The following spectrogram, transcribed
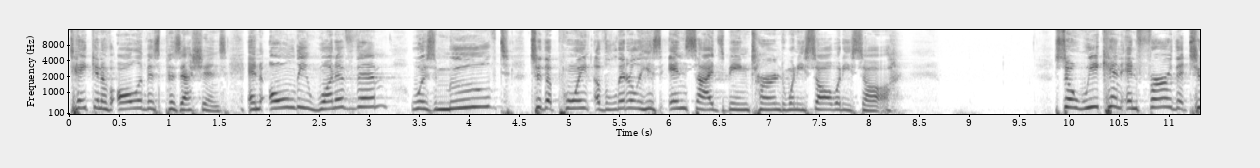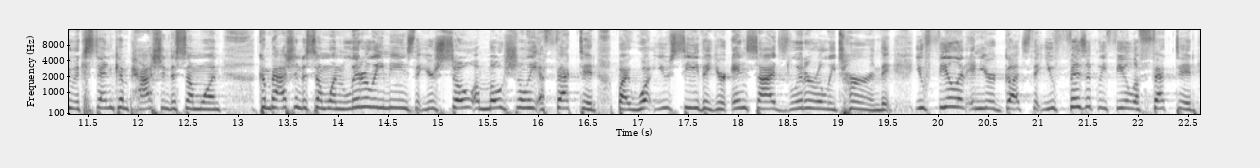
taken of all of his possessions, and only one of them was moved to the point of literally his insides being turned when he saw what he saw. So we can infer that to extend compassion to someone, compassion to someone literally means that you're so emotionally affected by what you see that your insides literally turn, that you feel it in your guts, that you physically feel affected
